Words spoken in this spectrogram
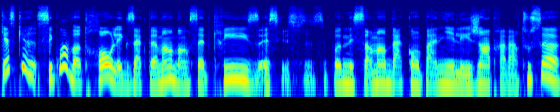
qu'est-ce que c'est quoi votre rôle exactement dans cette crise? Est-ce que c'est pas nécessairement d'accompagner les gens à travers tout ça?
